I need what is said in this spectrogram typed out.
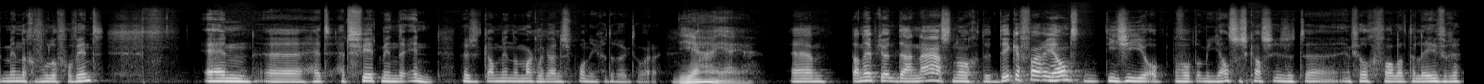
minder gevoelig voor wind. En eh, het, het veert minder in. Dus het kan minder makkelijk uit de sponning gedrukt worden. Ja, ja, ja. Ehm, dan heb je daarnaast nog de dikke variant. Die zie je op bijvoorbeeld op een Janssenskas is het eh, in veel gevallen te leveren.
